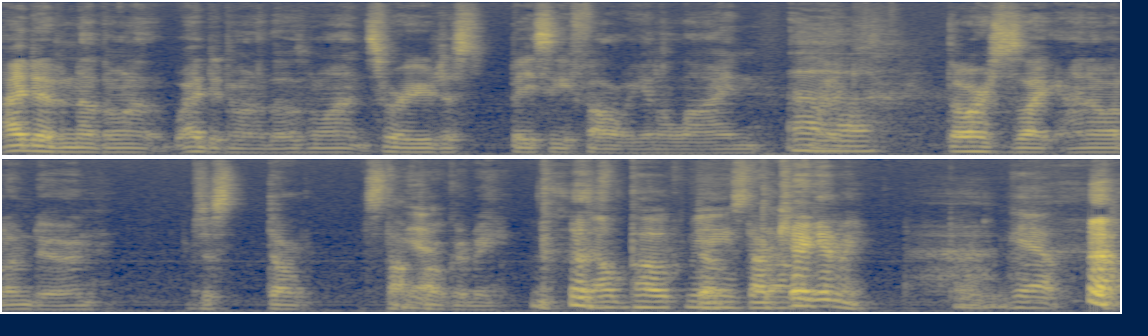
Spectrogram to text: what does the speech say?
I did another one. Of, I did one of those once where you're just basically following in a line. uh, Like, the horse is like, I know what I'm doing. Just don't stop Yeah. poking me. don't poke me. don't stop don't- kicking me. yeah, I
